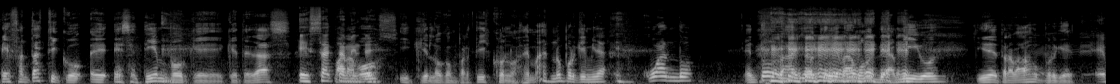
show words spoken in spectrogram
Es fantástico eh, ese tiempo que, te das para vos y que lo compartís con los demás, ¿no? Porque mira, cuando en todos los años que llevamos de amigos y de trabajo, porque eh,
